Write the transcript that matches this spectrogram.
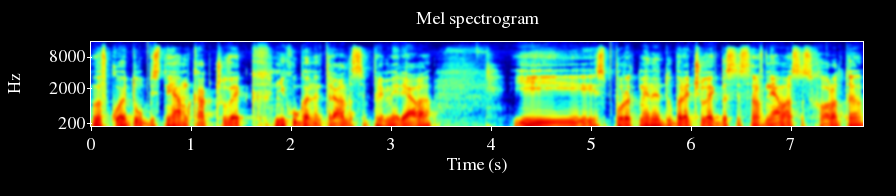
в което обяснявам как човек никога не трябва да се примирява и според мен е добре човек да се сравнява с хората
